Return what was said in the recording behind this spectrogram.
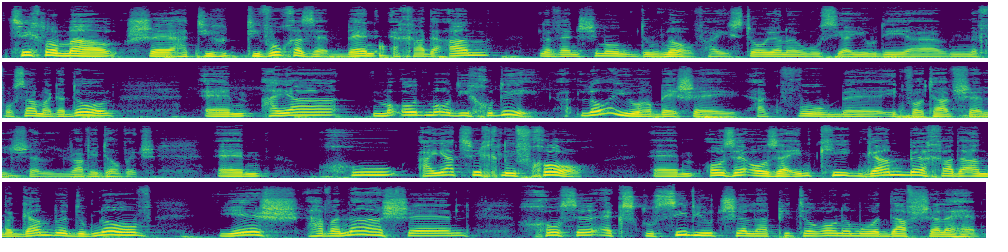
צריך לומר שהתיווך הזה בין אחד העם לבין שמעון דונוב, ההיסטוריון הרוסי היהודי המפורסם הגדול, um, היה מאוד מאוד ייחודי. לא היו הרבה שעקבו בעקבותיו של, של רבידוביץ'. Um, הוא היה צריך לבחור אמ, או זה או זה, אם כי גם באחד העם וגם בדובנוב יש הבנה של חוסר אקסקלוסיביות של הפתרון המועדף שלהם.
